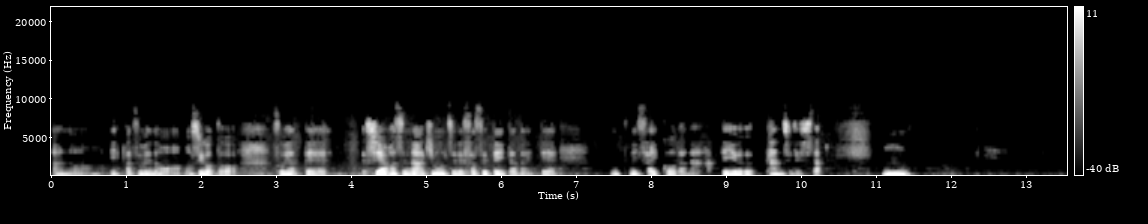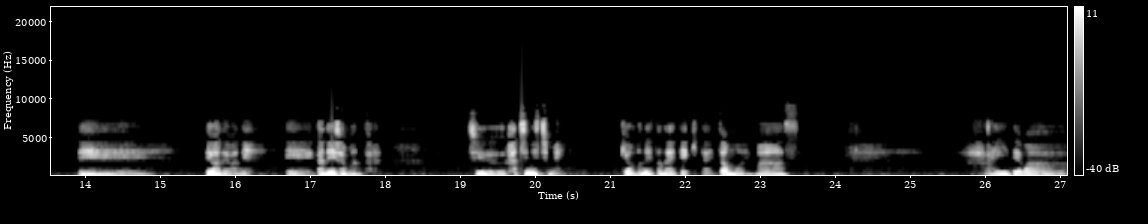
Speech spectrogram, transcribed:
あの、一発目のお仕事を、そうやって幸せな気持ちでさせていただいて、本当に最高だなっていう感じでした。うん。えー、ではではね、えー、ガネーシャマンタラ、18日目、今日もね、唱えていきたいと思います。はい、では、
